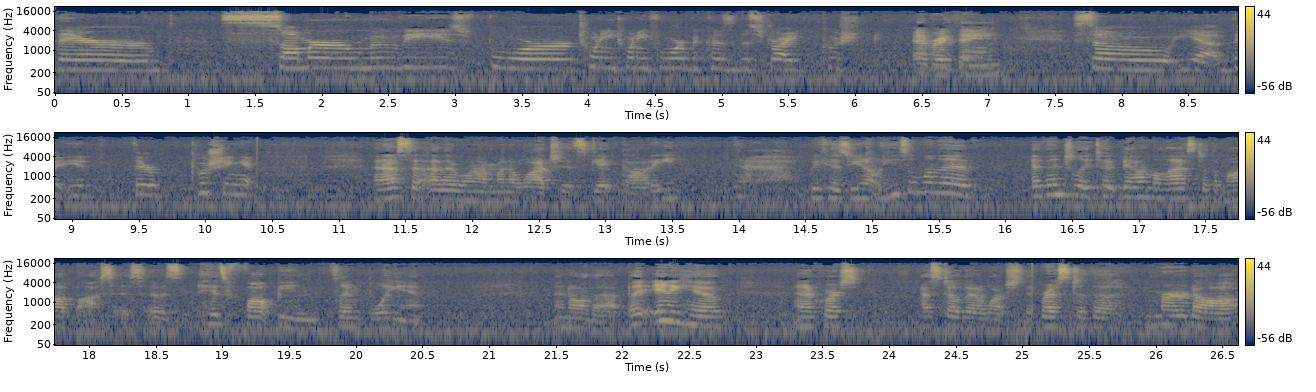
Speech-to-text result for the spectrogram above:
their summer movies for 2024 because the strike pushed everything. everything. So yeah, they, they're pushing it. And that's the other one I'm gonna watch is Get Gotti because you know he's the one that eventually took down the last of the mob bosses. It was his fault being flamboyant and all that. But anywho, and of course, I still gotta watch the rest of the Murdaugh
